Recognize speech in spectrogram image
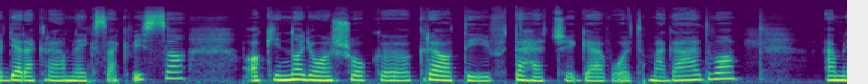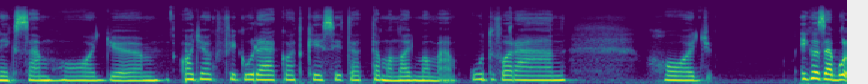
gyerekre emlékszek vissza, aki nagyon sok kreatív tehetséggel volt megáldva. Emlékszem, hogy agyagfigurákat készítettem a nagymamám udvarán, hogy igazából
